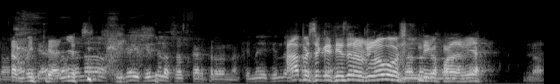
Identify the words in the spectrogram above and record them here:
no, no, 20 años. No, no, no, 100 edición de los Oscars, perdona. 100 edición de los ah, pensé que decías de los globos. Digo, madre mía. No.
